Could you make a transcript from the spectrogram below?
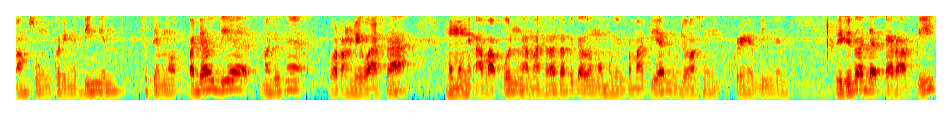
langsung keringet dingin. Setiap padahal dia maksudnya orang dewasa ngomongin apa pun nggak masalah tapi kalau ngomongin kematian udah langsung keringet dingin. Di situ ada terapi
